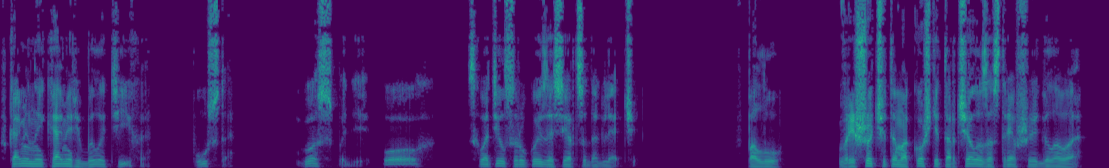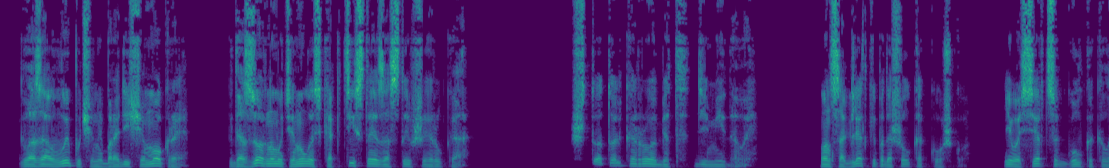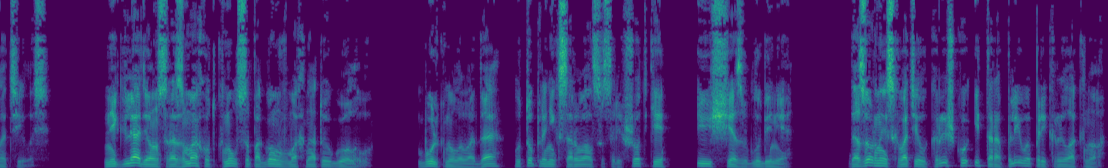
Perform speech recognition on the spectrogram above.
В каменной камере было тихо, пусто. Господи, ох! Схватился рукой за сердце доглядчик. В полу, в решетчатом окошке торчала застрявшая голова. Глаза выпучены, бородище мокрое, к дозорному тянулась когтистая застывшая рука. Что только робят Демидовы. Он с оглядкой подошел к окошку. Его сердце гулко колотилось. Не глядя, он с размаху ткнул сапогом в мохнатую голову. Булькнула вода, утопленник сорвался с решетки и исчез в глубине. Дозорный схватил крышку и торопливо прикрыл окно.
